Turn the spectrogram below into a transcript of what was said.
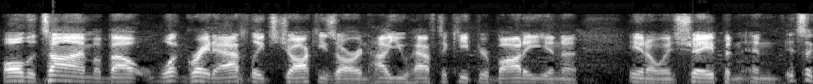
all the time about what great athletes jockeys are and how you have to keep your body in a you know in shape and, and it's a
